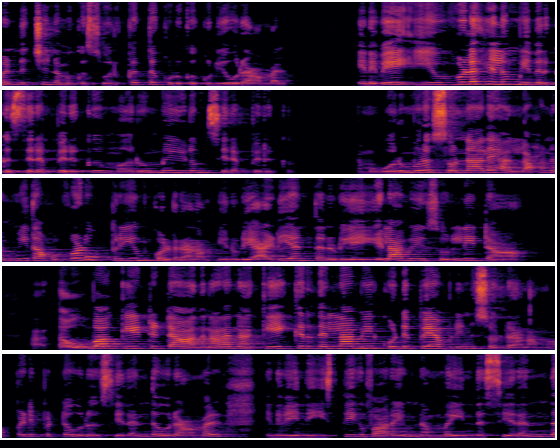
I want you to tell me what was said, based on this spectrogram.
மன்னித்து நமக்கு சொர்க்கத்தை கொடுக்கக்கூடிய ஒரு அமல். எனவே இவ்வுலகிலும் இதற்கு சிறப்பு இருக்குது மறுமையிலும் சிறப்பு இருக்குது நம்ம ஒரு முறை சொன்னாலே அல்லாஹ் நம்ம மீது அவ்வளோ பிரியம் கொள்கிறானாம் என்னுடைய அடியான் தன்னுடைய இயலாமையை சொல்லிட்டான். தௌபா கேட்டுட்டான். அதனால் நான் கேட்குறது எல்லாமே கொடுப்பேன் அப்படின்னு சொல்கிறான் நம்ம அப்படிப்பட்ட ஒரு சிறந்த ஒரு அமல். எனவே இந்த இஸ்திகபாரையும் நம்ம இந்த சிறந்த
